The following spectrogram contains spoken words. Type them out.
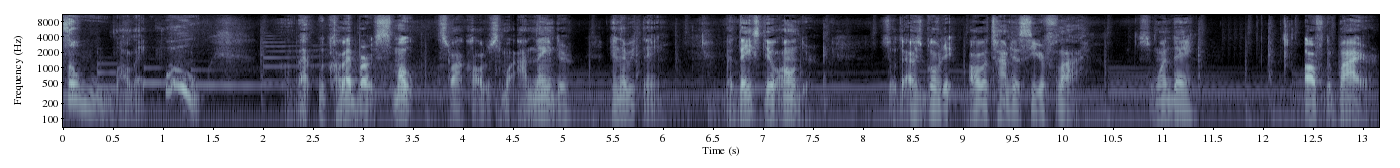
So I was like, whoa. That, we call that bird Smoke. So I called her Smoke. I named her and everything. But they still owned her. So I to go over there all the time to see her fly. So one day, offered to buy her.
